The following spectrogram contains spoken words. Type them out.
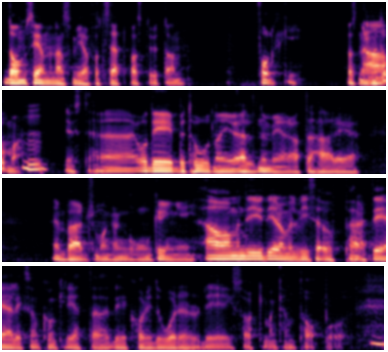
de scenerna som vi har fått sett fast utan folk i. Alltså när de är Ja. tomma. Mm. Just det. Eh, och det betonar ju ännu mer att det här är en värld som man kan gå omkring i. Ja, men det är ju det de vill visa upp här. Ja. Att det är liksom konkreta, det är korridorer och det är saker man kan ta på. Mm.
